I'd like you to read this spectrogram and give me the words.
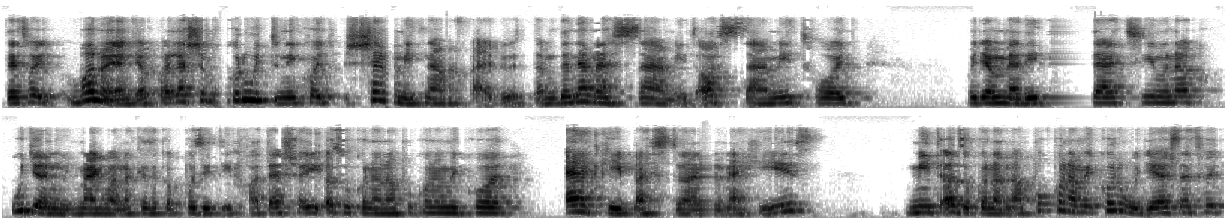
Tehát, hogy van olyan gyakorlás, amikor úgy tűnik, hogy semmit nem fejlődtem, de nem ez számít. Az számít, hogy, hogy a meditációnak ugyanúgy megvannak ezek a pozitív hatásai azokon a napokon, amikor elképesztően nehéz, mint azokon a napokon, amikor úgy érzed, hogy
